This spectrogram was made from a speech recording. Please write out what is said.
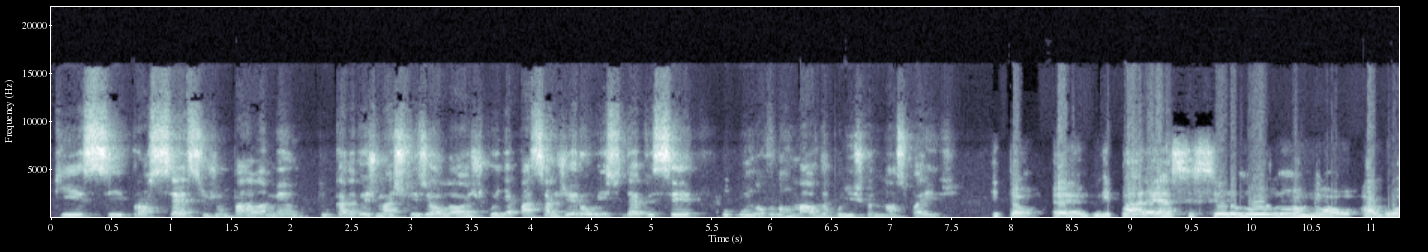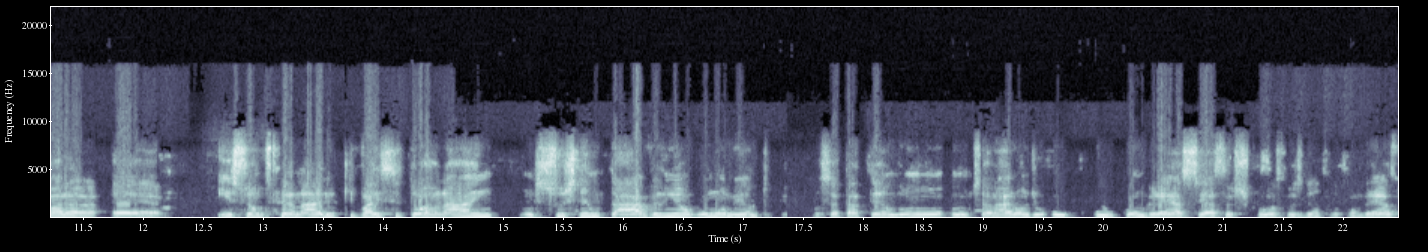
que esse processo de um parlamento cada vez mais fisiológico ele é passageiro ou isso deve ser o, o novo normal da política do nosso país? Então, é, me parece ser o novo normal. Agora, é, isso é um cenário que vai se tornar insustentável em algum momento. Você está tendo um, um, cenário onde o, o, Congresso e essas forças dentro do Congresso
